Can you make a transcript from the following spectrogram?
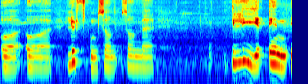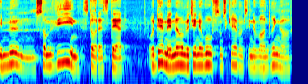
og, og, luften som, som eh, glir inn i munnen som vin, står det et sted. Og det minner om Virginia Woolf som skrev om sine vandringer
